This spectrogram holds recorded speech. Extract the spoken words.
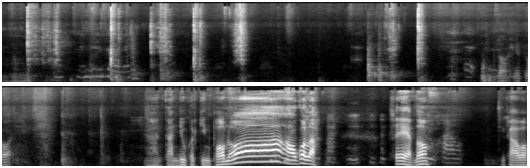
อือหือเรียบร้อยเรียบร้อยอาหารการอยู่กันกินพร้อมแล้วอ้อเอาก่อนล่ะแซ่บเนาะดูข้าวมีข้าวบ่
